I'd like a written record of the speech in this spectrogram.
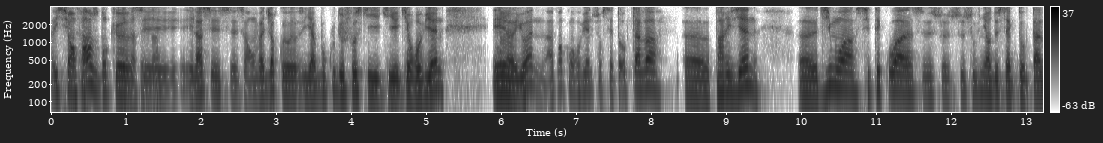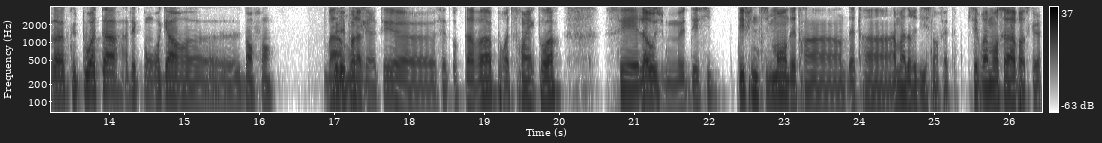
ici en ça. France. Donc, euh, ça, et là, c'est, on va dire qu'il y a beaucoup de choses qui, qui, qui reviennent. Et euh, Johan, avant qu'on revienne sur cette octava euh, parisienne, euh, dis-moi, c'était quoi ce, ce- ce souvenir de cette octava que toi t'as avec ton regard euh, d'enfant bah, de moi, la vérité, euh, cette Octava, pour être franc avec toi, c'est là où je me décide définitivement d'être un, d'être un, un Madridiste, en fait. C'est vraiment ça, parce que,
